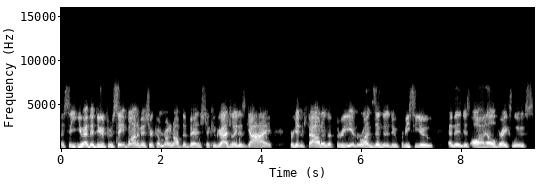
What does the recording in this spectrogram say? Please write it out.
I see. You had the dude from St. Bonaventure come running off the bench to congratulate his guy for getting fouled on the three, and runs into the dude for VCU, and then just all hell breaks loose.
